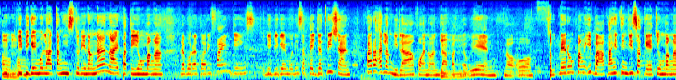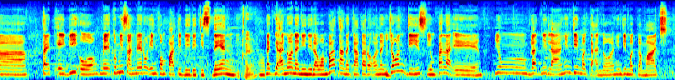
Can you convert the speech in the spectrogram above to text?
Opo. Bibigay mo lahat ng history ng nanay, pati yung mga laboratory findings, ibibigay mo rin sa pediatrician para alam nila kung ano ang dapat gawin. Oo. Sa- Merong pang iba, kahit hindi sakit, yung mga type ABO, may, kumisan merong incompatibilities din. Okay. Nag, ano, naninilaw ang bata, nagkakaroon ng jaundice, yung pala eh, yung blood nila hindi magkaano, hindi magka-match.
